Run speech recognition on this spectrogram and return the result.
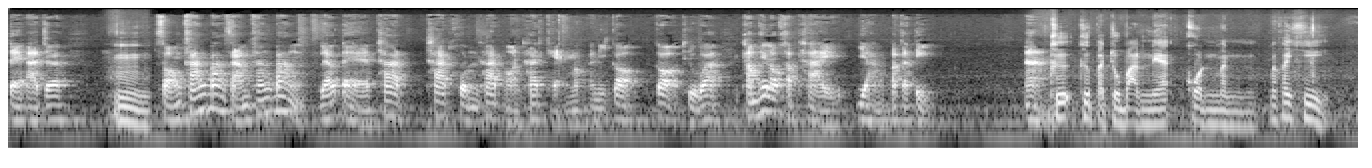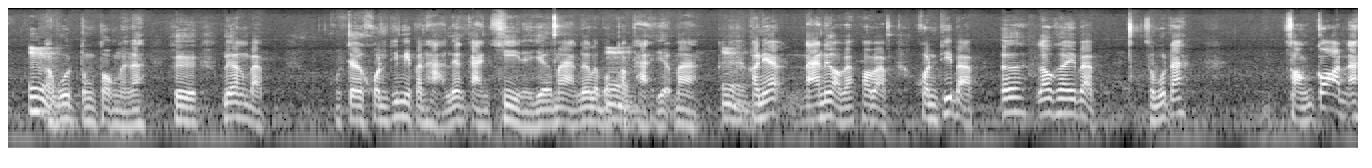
แต่อาจจะอืมสองครั้งบ้างสามครั้งบ้าง แล้วแต่ธาตุธาตุคนธาตุอ่อนธาตุแข็งเนาะอันนี้ก็ก็ถือว่าทำให้เราขับถ่ายอย่างปกติอ่าคือคือปัจจุบันเนี้ยคนมันไม่ค่อยขี้อืมเราพูดตรงๆเลยนะคือเรื่องแบบเจอคนที่มีปัญหาเรื่องการขี้เนี่ยเยอะมาก เรื่องระบบอืมขับถ่ายเยอะมากอืมคราวเนี้ยน้านึกออกไหมพอแบบคนที่แบบ เออ เราเคยแบบสมมตินะ สองก้อนอะ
